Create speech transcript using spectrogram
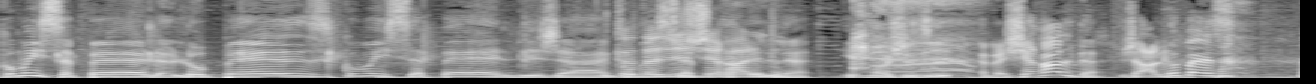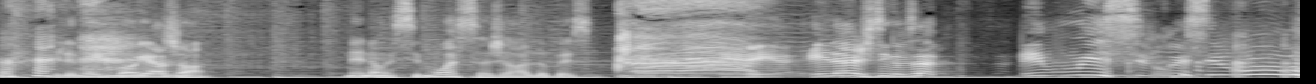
comment il s'appelle? Lopez? Comment il s'appelle déjà? Toi, t'as dit Gérald. Et moi je dis ah ben Gérald, Gérald Lopez. et le mec me regarde genre mais non mais c'est moi ça Gérald Lopez. et, et là j'étais comme ça mais oui c'est vrai c'est vous.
